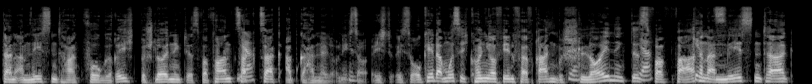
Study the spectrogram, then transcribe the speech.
dann am nächsten Tag vor Gericht, beschleunigtes Verfahren, zack, ja. zack, abgehandelt. Und ich so, ich, ich so, okay, da muss ich Conny auf jeden Fall fragen, beschleunigtes ja. Verfahren Gibt's. am nächsten Tag.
